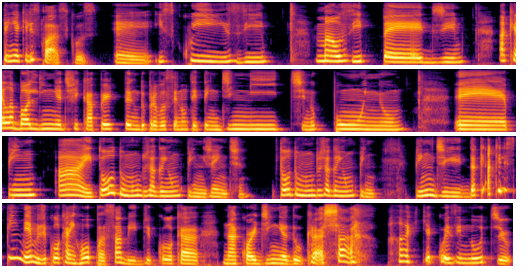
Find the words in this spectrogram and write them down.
tem aqueles clássicos. É, squeeze, mousepad, aquela bolinha de ficar apertando para você não ter tendinite no punho, é, pin. Ai, todo mundo já ganhou um pin, gente. Todo mundo já ganhou um pin. Pin de. aqueles pin mesmo, de colocar em roupa, sabe? De colocar na cordinha do crachá. Ai, que coisa inútil.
